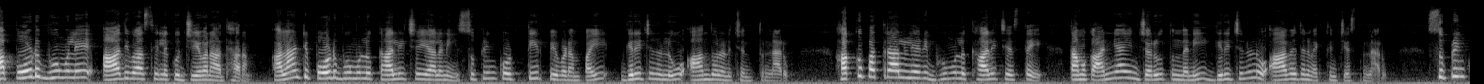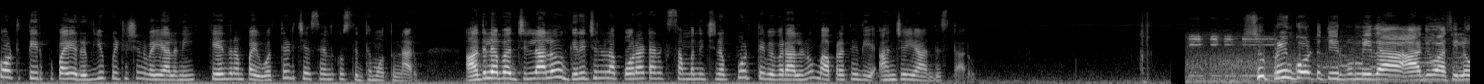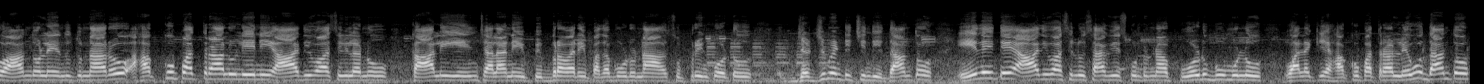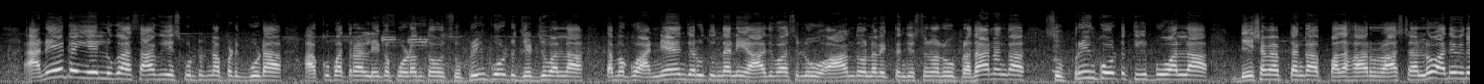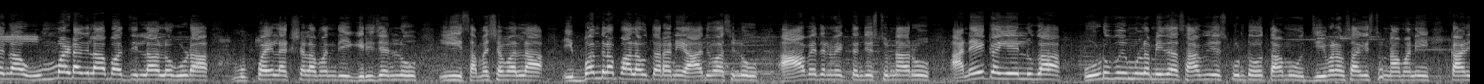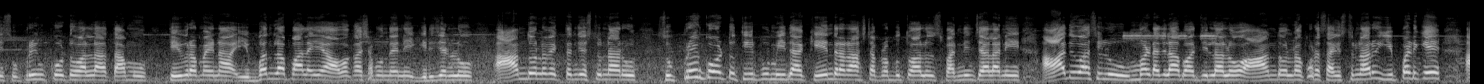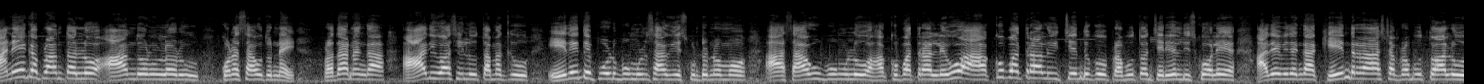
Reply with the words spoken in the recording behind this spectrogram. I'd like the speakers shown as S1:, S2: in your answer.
S1: ఆ పోడు భూములే ఆదివాసీలకు జీవనాధారం. అలాంటి పోడు భూములు ఖాళీ చేయాలని సుప్రీంకోర్టు తీర్పు ఇవ్వడంపై గిరిజనులు ఆందోళన చెందుతున్నారు. హక్కు పత్రాలు లేని భూములు ఖాళీ చేస్తే తమకు అన్యాయం జరుగుతుందని గిరిజనులు ఆవేదన వ్యక్తం చేస్తున్నారు. సుప్రీంకోర్టు తీర్పుపై రివ్యూ పిటిషన్ వేయాలని కేంద్రంపై ఒత్తిడి చేసేందుకు సిద్ధమవుతున్నారు. ఆదిలాబాద్ జిల్లాలో గిరిజనుల పోరాటానికి సంబంధించిన పూర్తి వివరాలను మా ప్రతినిధి అంజయ్య అందిస్తారు.
S2: సుప్రీంకోర్టు తీర్పు మీద ఆదివాసీలు ఆందోళన చెందుతున్నారు హక్కు పత్రాలు లేని ఆదివాసీలను ఖాళీ చేయించాలని ఫిబ్రవరి పదమూడున సుప్రీంకోర్టు జడ్జిమెంట్ ఇచ్చింది. దాంతో ఏదైతే ఆదివాసీలు సాగు చేసుకుంటున్న పోడు భూములు వాళ్ళకి హక్కు పత్రాలు లేవు. దాంతో అనేక ఏళ్ళుగా సాగు చేసుకుంటున్నప్పటికి కూడా హక్కు పత్రాలు లేకపోవడంతో సుప్రీంకోర్టు జడ్జి వల్ల తమకు అన్యాయం జరుగుతుందని ఆదివాసులు ఆందోళన వ్యక్తం చేస్తున్నారు. ప్రధానంగా సుప్రీంకోర్టు తీర్పు వల్ల దేశవ్యాప్తంగా పదహారు రాష్ట్రాల్లో అదేవిధంగా ఉమ్మడి ఆదిలాబాద్ జిల్లాలో కూడా ముప్పై లక్షల మంది గిరిజనులు ఈ సమస్య వల్ల ఇబ్బందుల పాలవుతారని ఆదివాసులు ఆవేదన వ్యక్తం చేస్తున్నారు. అనేక ఏళ్ళుగా పోడు భూముల మీద సాగు చేసుకుంటూ తాము జీవనం సాగిస్తున్నామని కానీ సుప్రీంకోర్టు వల్ల తాము తీవ్రమైన ఇబ్బందుల పాలయ్యే అవకాశం ఉందని గిరిజనులు ఆందోళన వ్యక్తం చేస్తున్నారు. సుప్రీంకోర్టు తీర్పు మీద కేంద్ర రాష్ట్ర ప్రభుత్వాలు స్పందించాలని ఆదివాసీలు ఉమ్మడి ఆదిలాబాద్ జిల్లాలో ఆందోళన కొనసాగిస్తున్నారు. ఇప్పటికే అనేక ప్రాంతాల్లో ఆందోళనలు కొనసాగుతున్నాయి. ప్రధానంగా ఆదివాసీలు తమకు ఏదైతే పోడు భూములు సాగు చేసుకుంటున్నామో ఆ సాగు భూములు హక్కు పత్రాలు లేవు. ఆ హక్కు పత్రాలు ఇచ్చేందుకు ప్రభుత్వం చర్యలు తీసుకోవాలి. అదేవిధంగా కేంద్ర రాష్ట్ర ప్రభుత్వాలు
